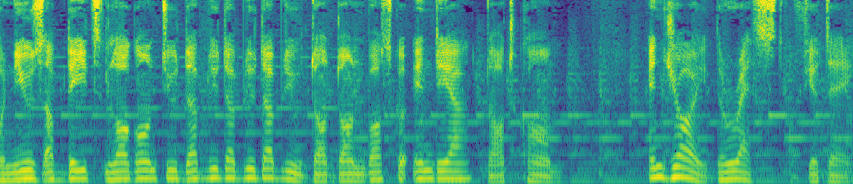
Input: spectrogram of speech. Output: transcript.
For news updates, log on to www.donboscoindia.com. Enjoy the rest of your day.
